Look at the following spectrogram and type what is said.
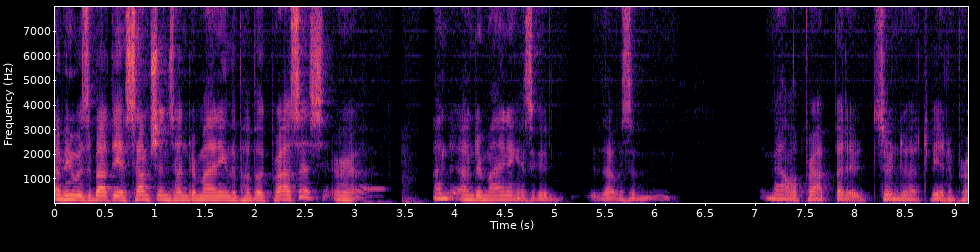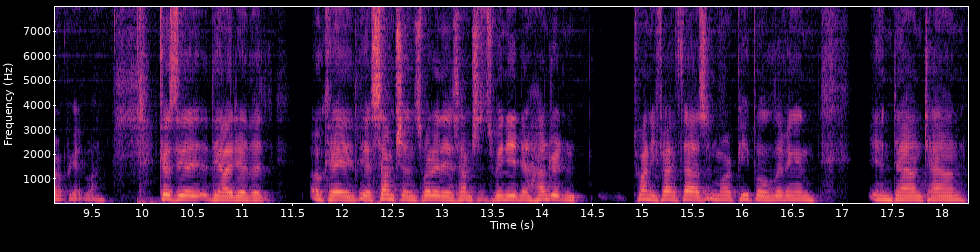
I mean, it was about the assumptions undermining the public process, or un, undermining is a good. That was a malaprop, but it turned out to be an appropriate one, because the the idea that okay, the assumptions. What are the assumptions? We need 125,000 more people living in, in downtown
